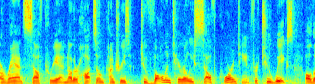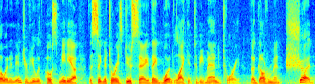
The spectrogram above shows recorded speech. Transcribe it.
Iran, South Korea, and other hot zone countries to voluntarily self quarantine for two weeks. Although, in an interview with Postmedia, the signatories do say they would like it to be mandatory. The government should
